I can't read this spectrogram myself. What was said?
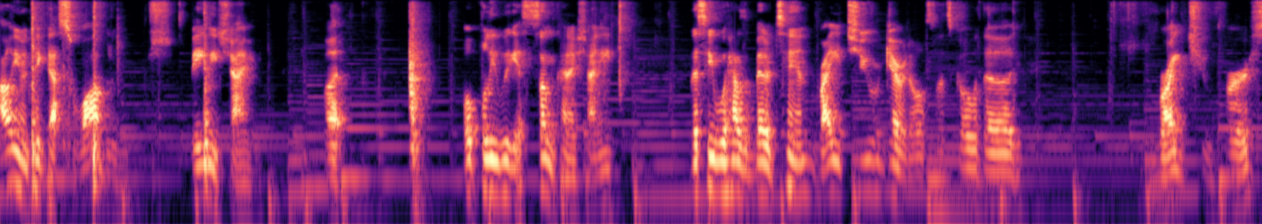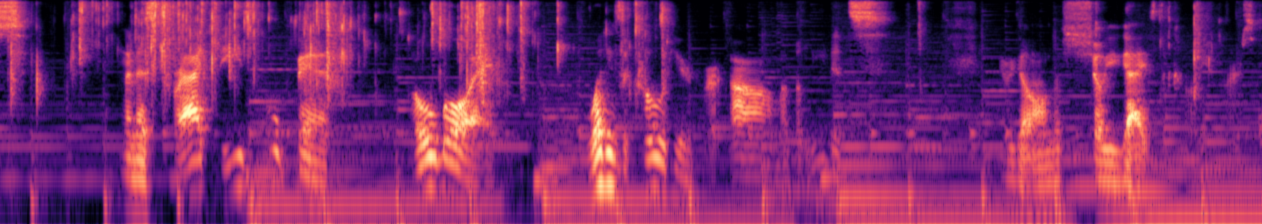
I'll even take that Swablu baby shiny. But hopefully we get some kind of shiny. Let's see who has a better 10, Raichu or Gyarados. Let's go with the Raichu first. And let's crack these open. Oh boy. What is the code here Um, I believe it's. Here we go. Let's show you guys the here first.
